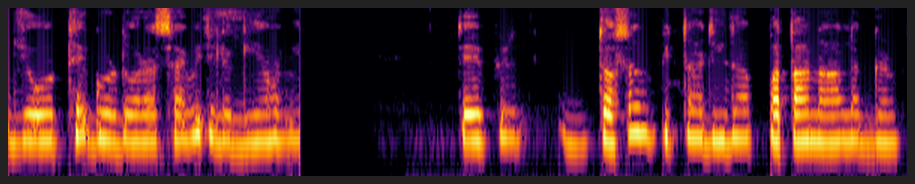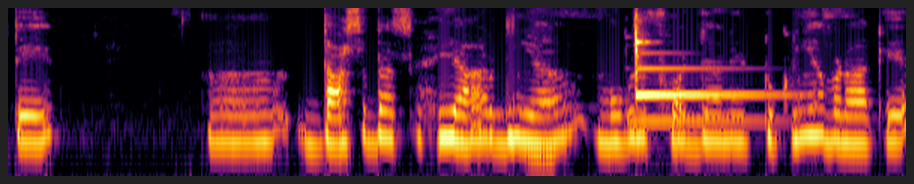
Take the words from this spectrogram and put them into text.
ਜੋ ਉੱਥੇ ਗੁਰਦੁਆਰਾ ਸਾਹਿਬ ਵਿੱਚ ਲੱਗੀਆਂ ਹੋਈਆਂ। ਤੇ ਫਿਰ ਦਸਮ ਪਿਤਾ ਜੀ ਦਾ ਪਤਾ ਨਾ ਲੱਗਣ ਤੇ 10-10 ਹਜ਼ਾਰ ਦੀਆਂ ਮੁਗਲ ਫੌਜਾਂ ਨੇ ਟੁਕੜੀਆਂ ਬਣਾ ਕੇ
